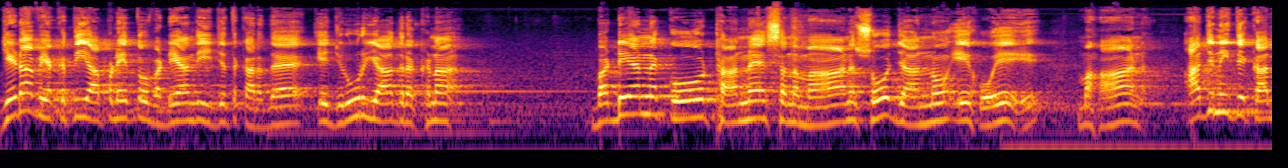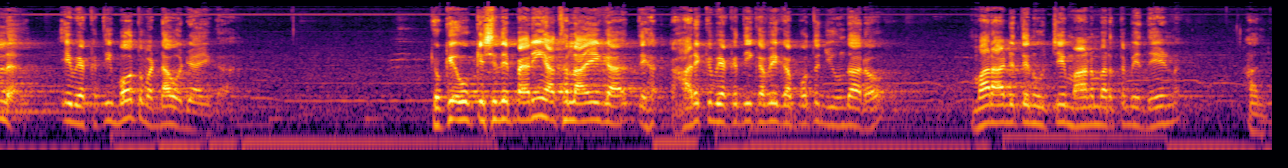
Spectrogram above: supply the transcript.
ਜਿਹੜਾ ਵਿਅਕਤੀ ਆਪਣੇ ਤੋਂ ਵੱਡਿਆਂ ਦੀ ਇੱਜ਼ਤ ਕਰਦਾ ਹੈ, ਇਹ ਜ਼ਰੂਰ ਯਾਦ ਰੱਖਣਾ, ਵੱਡਿਆਂ ਕੋ ਠਾਨੈ ਸਨਮਾਨ, ਸੋ ਜਾਨੋ ਇਹ ਹੋਏ ਮਹਾਨ ਅੱਜ ਨਹੀਂ ਤੇ ਕੱਲ ਇਹ ਵਿਅਕਤੀ ਬਹੁਤ ਵੱਡਾ ਹੋ ਜਾਏਗਾ। ਕਿਉਂਕਿ ਉਹ ਕਿਸੇ ਦੇ ਪੈਰੀਂ ਹੱਥ ਲਾਏਗਾ ਤੇ ਹਰ ਇੱਕ ਵਿਅਕਤੀ ਕਹੇਗਾ ਪੁੱਤ ਜਿਉਂਦਾ ਰਹੋ। ਮਹਾਰਾਜ ਤੈਨੂੰ ਉੱਚੇ ਮਾਨ ਮਰਤਬੇ ਦੇਣ। ਹਾਂਜੀ।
